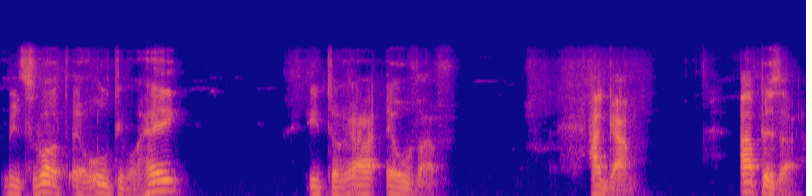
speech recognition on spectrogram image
Mitzvot é o último rei e Torá é o Vav. Hagam. Apesar.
